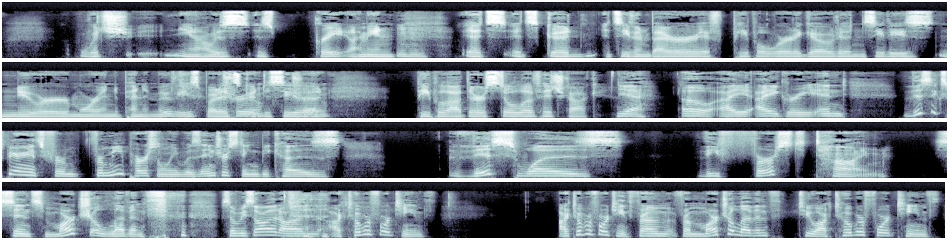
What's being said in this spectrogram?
which you know is is great. I mean, hmm it's it's good. It's even better if people were to go to and see these newer, more independent movies. But it's True, good to see true. that people out there still love Hitchcock. Yeah. Oh, I I agree. And this experience for for me personally was interesting because this was the first time since March 11th. so we saw it on October 14th. October 14th from from March 11th to October 14th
